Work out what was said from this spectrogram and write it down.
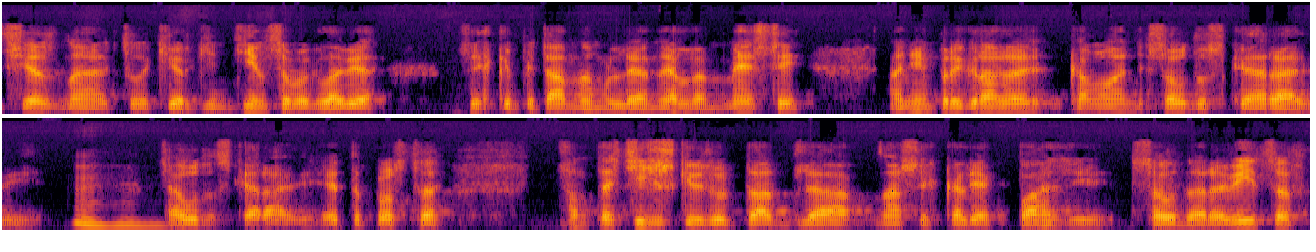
все знают, кто такие аргентинцы во главе с их капитаном Леонелом Месси, они проиграли команде Саудовской Аравии. Mm-hmm. Саудовской Аравии. Это просто фантастический результат для наших коллег по Азии, саудоаравийцев.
